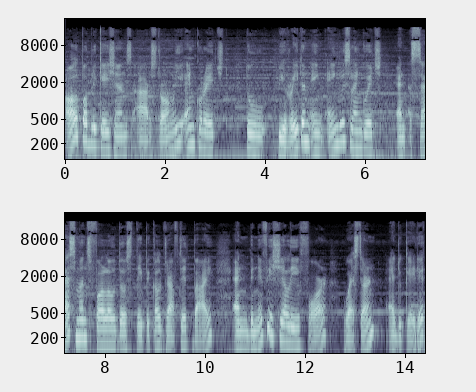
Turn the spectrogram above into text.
All publications are strongly encouraged to be written in English language and assessments follow those typical drafted by and beneficially for Western, educated,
